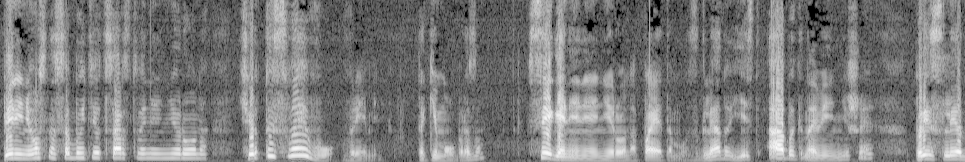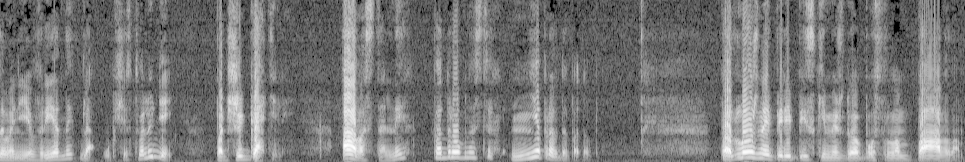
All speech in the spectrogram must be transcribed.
перенес на события царствования Нерона черты своего времени. Таким образом, все гонения Нерона по этому взгляду есть обыкновеннейшее преследование вредных для общества людей, поджигателей, а в остальных подробностях неправдоподобно. Подложной переписке между апостолом Павлом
